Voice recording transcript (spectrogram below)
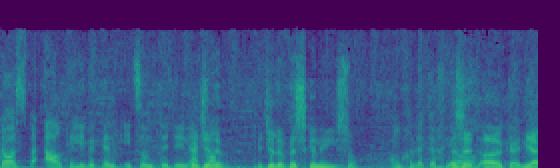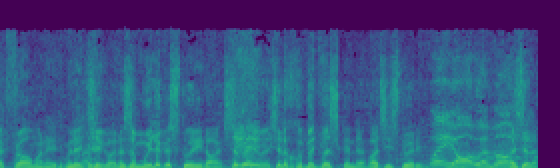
daar's vir elke liewe kind iets om te doen. Het julle het julle wiskunde hierso? Ongelukkig ja. Is dit ah, okay? Nee, ek vra maar net. Ek moet net sê, dis 'n moeilike storie daai. Sê jy, is julle goed met wiskunde? Wat is die storie? O ja, ouma. Is julle?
